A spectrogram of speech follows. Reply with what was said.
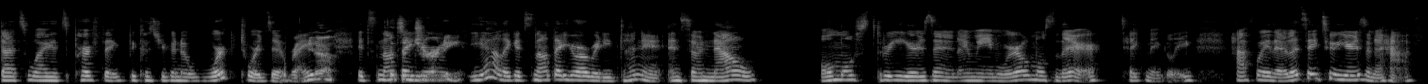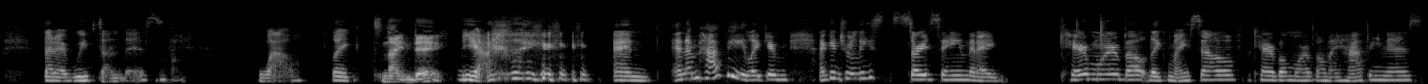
that's why it's perfect because you're gonna work towards it, right? Yeah. It's not that you're yeah, like it's not that you're already done it. And so now almost three years in, I mean, we're almost there, technically. Halfway there. Let's say two years and a half that I've we've done this. Mm-hmm. Wow. Like it's night and day. Yeah. and and I'm happy. Like I'm, I can truly start saying that I care more about like myself, care about more about my happiness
